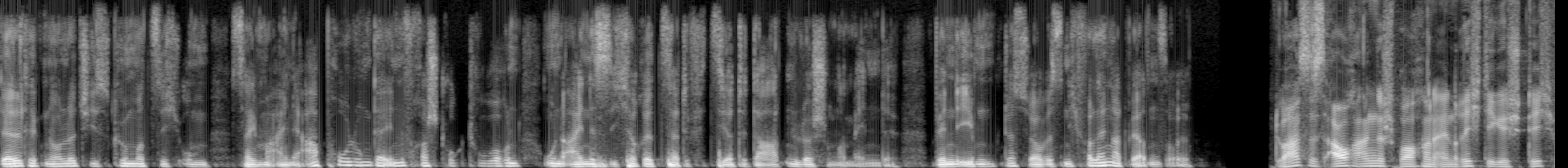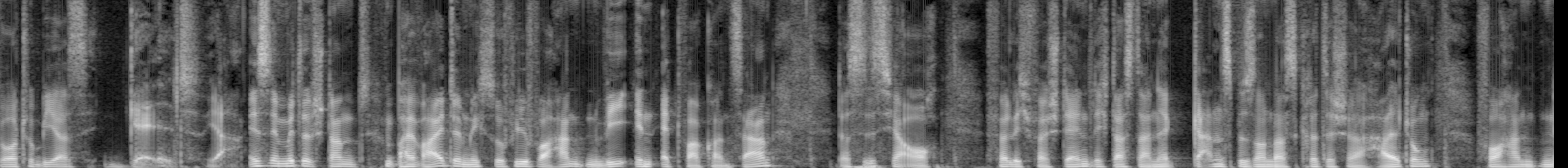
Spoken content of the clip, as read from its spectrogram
Dell Technologies kümmert sich um, sag ich mal, eine Abholung der Infrastrukturen und eine sichere zertifizierte Datenlöschung am Ende, wenn eben der Service nicht verlängert werden soll. Du hast es auch angesprochen, ein richtiges Stichwort, Tobias, Geld. Ja, ist im Mittelstand bei weitem nicht so viel vorhanden wie in etwa Konzern. Das ist ja auch völlig verständlich, dass da eine ganz besonders kritische Haltung vorhanden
